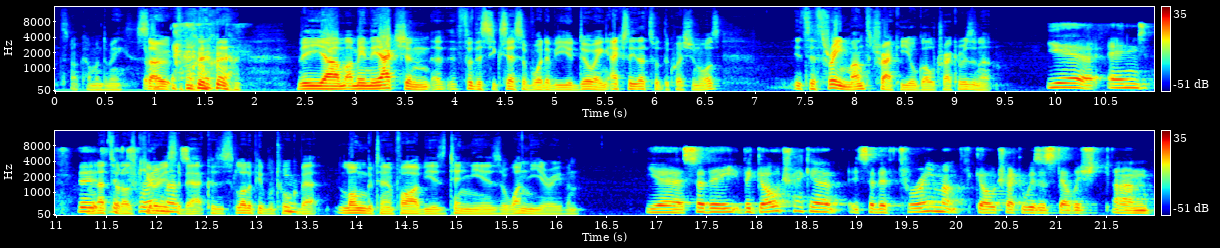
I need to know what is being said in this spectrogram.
it's not coming to me. So, the um, I mean, the action uh, for the success of whatever you're doing. Actually, that's what the question was it's a three month tracker, your goal tracker, isn't it? Yeah, and, the, and that's what I was curious months... about because a lot of people talk mm. about longer term, five years, ten years, or one year even. Yeah, so the the goal tracker, so the three month goal tracker was established um,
